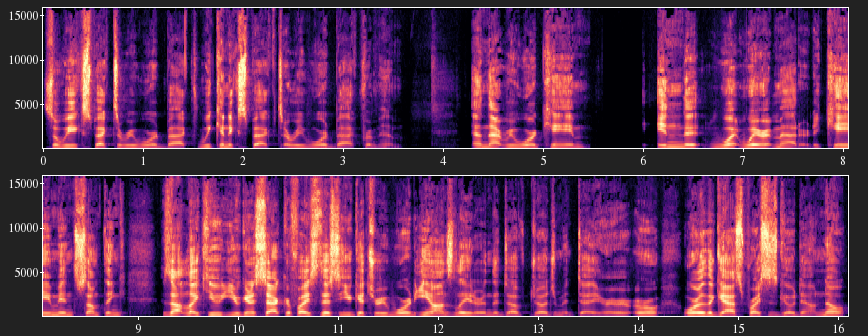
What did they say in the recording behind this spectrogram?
So we expect a reward back. We can expect a reward back from Him. And that reward came in the what where it mattered. It came in something. It's not like you you're going to sacrifice this and you get your reward eons later in the Dove Judgment Day, or or or the gas prices go down. No,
